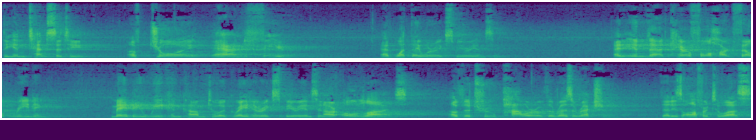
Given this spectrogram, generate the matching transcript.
the intensity of joy and fear at what they were experiencing. And in that careful, heartfelt reading, maybe we can come to a greater experience in our own lives of the true power of the resurrection that is offered to us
